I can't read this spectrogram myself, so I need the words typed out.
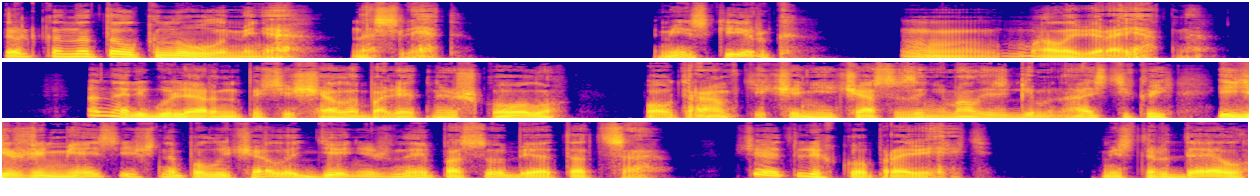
только натолкнула меня на след». Мисс Кирк? маловероятно. Она регулярно посещала балетную школу, по утрам в течение часа занималась гимнастикой и ежемесячно получала денежное пособие от отца. Все это легко проверить. Мистер Делл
